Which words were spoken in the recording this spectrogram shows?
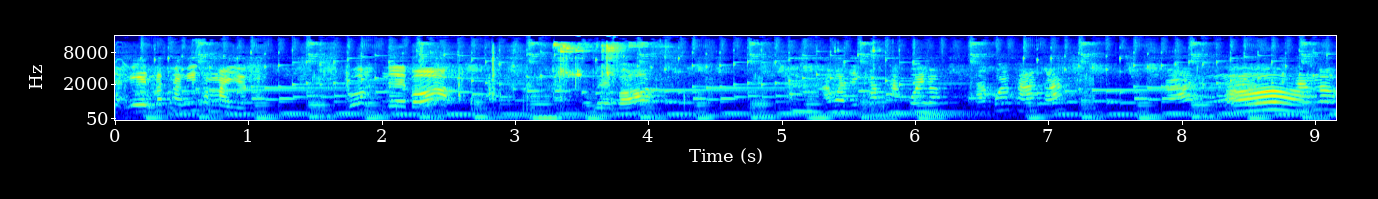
จะเอ็นมาทางนี้ทำไมอะโอ้เหนื่อยบอเหนื่อยบอเอาวันนี้ครับหากล้วยแล้วหากล้วยขาขาขาเออนั่ง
